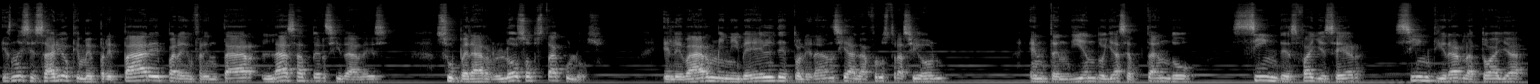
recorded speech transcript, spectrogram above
es necesario que me prepare para enfrentar las adversidades, superar los obstáculos, elevar mi nivel de tolerancia a la frustración, entendiendo y aceptando, sin desfallecer, sin tirar la toalla,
